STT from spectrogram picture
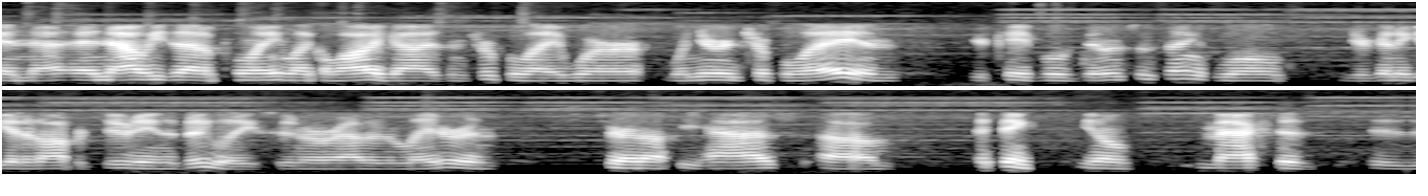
and that, and now he's at a point like a lot of guys in Triple A where when you're in Triple A and you're capable of doing some things, well, you're going to get an opportunity in the big league sooner rather than later. And sure enough, he has. Um, I think you know Max is is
